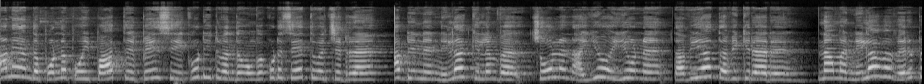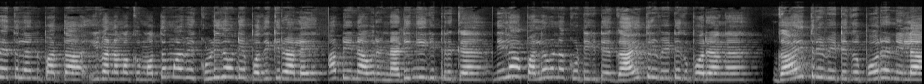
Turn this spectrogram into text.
நானே அந்த பொண்ணை போய் பார்த்து பேசி கூட்டிட்டு வந்து உங்க கூட சேர்த்து வச்சிடுறேன். அப்படின்னு நிலா கிளம்ப சோழன் ஐயோ ஐயோன்னு தவியா தவிக்கிறாரு. நாம நிலாவை வெறுப்பேத்தலன்னு பார்த்தா இவ நமக்கு மொத்தமாவே குழி தோண்டி புதைக்கிறாளே அப்படின்னு அவரு நடுங்கிக்கிட்டு இருக்க. நிலா பல்லவனை கூட்டிக்கிட்டு காயத்ரி வீட்டுக்கு போறாங்க. காயத்ரி வீட்டுக்கு போகிற நிலா.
